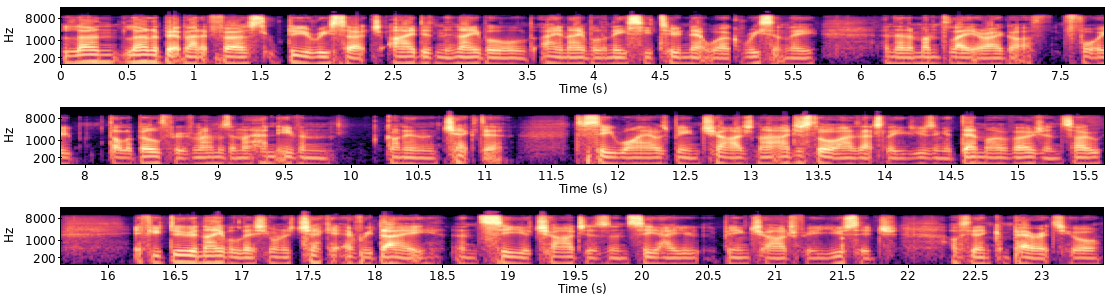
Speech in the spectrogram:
learn learn a bit about it first. Do your research. I did not enable I enabled an EC2 network recently, and then a month later I got a forty dollar bill through from Amazon. I hadn't even gone in and checked it to see why I was being charged, and I, I just thought I was actually using a demo version. So if you do enable this, you want to check it every day and see your charges and see how you're being charged for your usage. Obviously, then compare it to your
